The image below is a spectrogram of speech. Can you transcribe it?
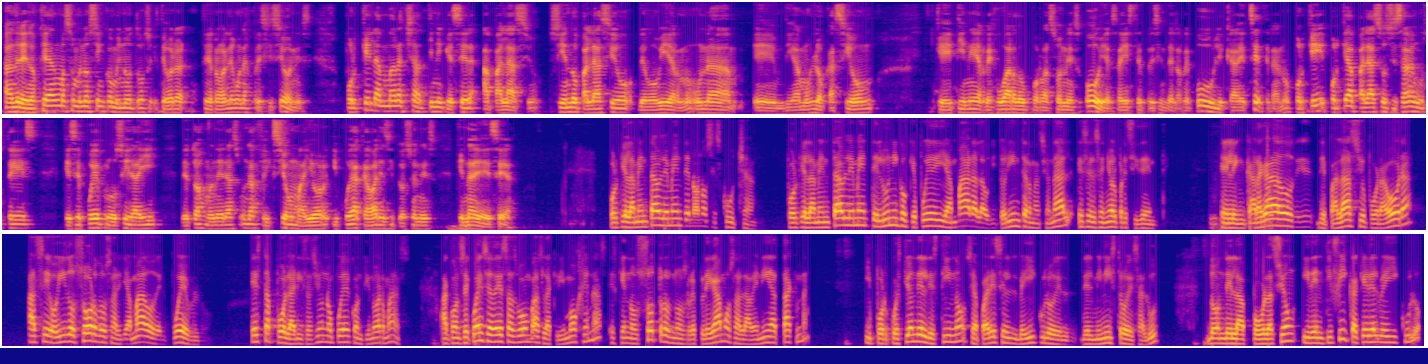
Andrés, nos quedan más o menos cinco minutos y te, te robaré algunas precisiones. ¿Por qué la marcha tiene que ser a Palacio, siendo Palacio de Gobierno una, eh, digamos, locación que tiene resguardo por razones obvias? Ahí está el presidente de la República, etcétera, ¿no? ¿Por qué, ¿Por qué a Palacio si saben ustedes que se puede producir ahí, de todas maneras, una fricción mayor y puede acabar en situaciones que nadie desea? Porque lamentablemente no nos escuchan, porque lamentablemente el único que puede llamar a la auditoría internacional es el señor presidente el encargado de, Palacio por ahora hace oídos sordos al llamado del pueblo. Esta polarización no puede continuar más. A consecuencia de esas bombas lacrimógenas es que nosotros nos replegamos a la avenida Tacna y por cuestión del destino se aparece el vehículo del, del ministro de Salud, donde la población identifica que era el vehículo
